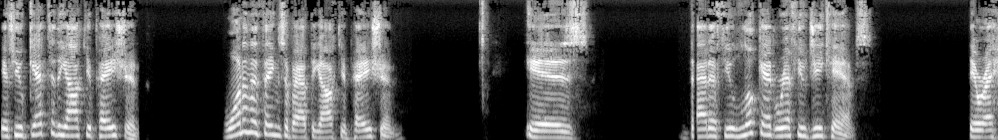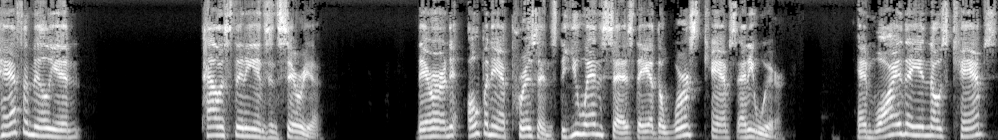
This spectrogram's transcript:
if you get to the occupation, one of the things about the occupation is that if you look at refugee camps, there are a half a million Palestinians in Syria. There are open air prisons. The UN says they are the worst camps anywhere. And why are they in those camps?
